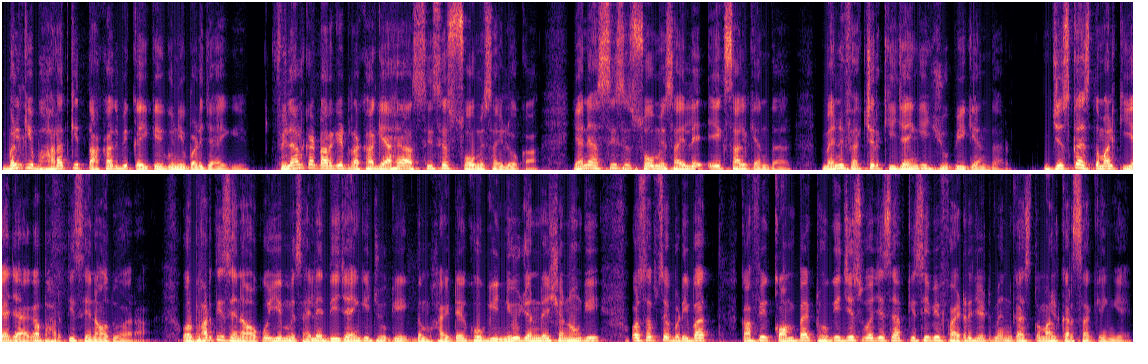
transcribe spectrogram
बल्कि भारत की ताकत भी कई कई गुनी बढ़ जाएगी। फ़िलहाल का टारगेट रखा गया है 80 से 100 मिसाइलों का। यानी 80 से 100 मिसाइलें एक साल के अंदर मैन्युफैक्चर की जाएँगी यूपी के अंदर, जिसका इस्तेमाल किया जाएगा भारतीय सेनाओं द्वारा। और भारतीय सेनाओं को ये मिसाइलें दी जाएँगी जो कि एकदम हाईटेक होगी न्यू जनरेशन होगी। और सबसे बड़ी बात, काफ़ी कॉम्पैक्ट होगी, जिस वजह से आप किसी भी फाइटर जेट में इनका इस्तेमाल कर सकेंगे।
